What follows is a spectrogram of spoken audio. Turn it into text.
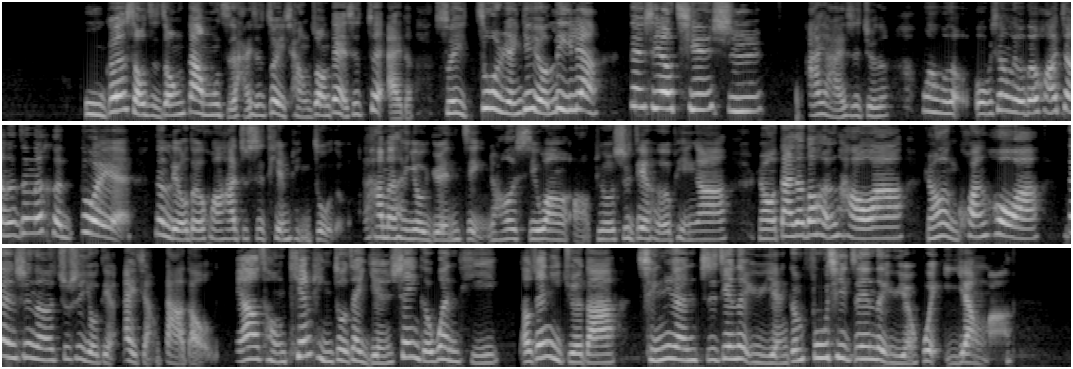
五根手指中，大拇指还是最强壮，但也是最矮的。所以做人要有力量，但是要谦虚。阿雅还是觉得哇，我的偶像刘德华讲的真的很对哎。那刘德华他就是天秤座的嘛，他们很有远景，然后希望啊，比如世界和平啊，然后大家都很好啊，然后很宽厚啊。但是呢，就是有点爱讲大道理。你要从天秤座再延伸一个问题，老詹，你觉得啊，情人之间的语言跟夫妻之间的语言会一样吗？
